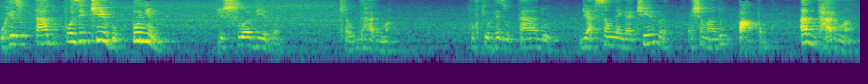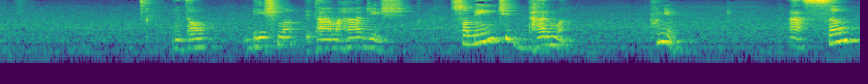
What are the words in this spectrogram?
o resultado positivo, punim, de sua vida, que é o Dharma. Porque o resultado de ação negativa é chamado papam, adharma. Então, Bhishma Pitamaha diz: somente Dharma, punim, a ação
